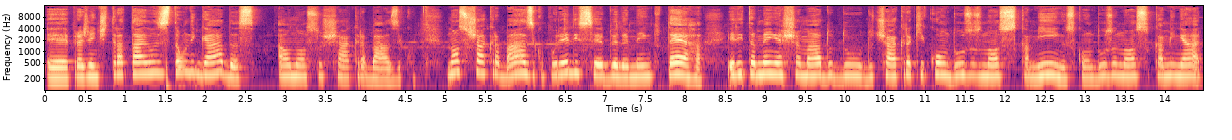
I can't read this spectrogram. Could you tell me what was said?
é, para a gente tratar, elas estão ligadas ao nosso chakra básico. Nosso chakra básico, por ele ser do elemento terra, ele também é chamado do, do chakra que conduz os nossos caminhos, conduz o nosso caminhar.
